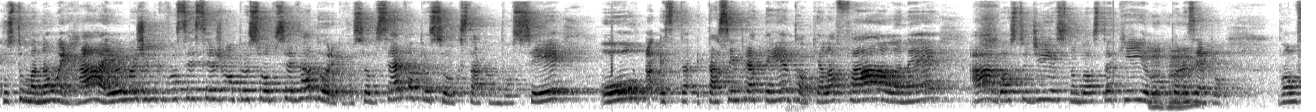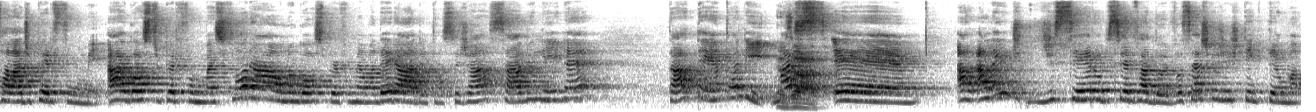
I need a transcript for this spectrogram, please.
costuma não errar, eu imagino que você seja uma pessoa observadora, que você observa a pessoa que está com você ou está, está sempre atento ao que ela fala, né? Ah, gosto disso, não gosto daquilo. Uhum. Por exemplo, vamos falar de perfume. Ah, gosto de perfume mais floral, não gosto de perfume amadeirado. Então você já sabe ali, né? Tá atento ali. Mas é, além de, de ser observador, você acha que a gente tem que ter uma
